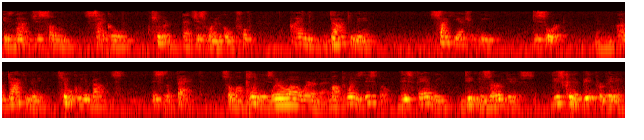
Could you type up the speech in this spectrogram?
is not just some psycho killer that just wanted to go trophy. I am documenting psychiatrically disordered. Mm-hmm. I'm documenting chemically imbalanced. This is a fact. So my point is, We're well aware of that. my point is this though. This family didn't deserve this. This could have been prevented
